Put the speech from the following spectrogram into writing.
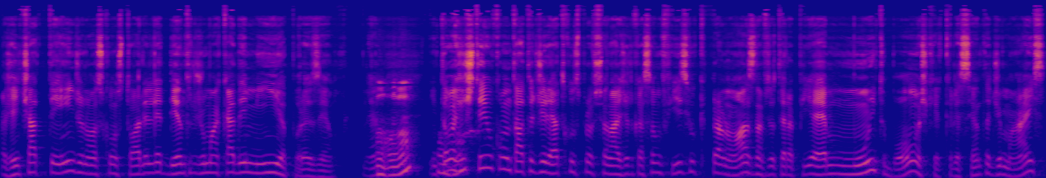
a gente atende o nosso consultório, ele é dentro de uma academia, por exemplo. Né? Uhum, então uhum. a gente tem um contato direto com os profissionais de educação física, o que para nós na fisioterapia é muito bom, acho que acrescenta demais.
